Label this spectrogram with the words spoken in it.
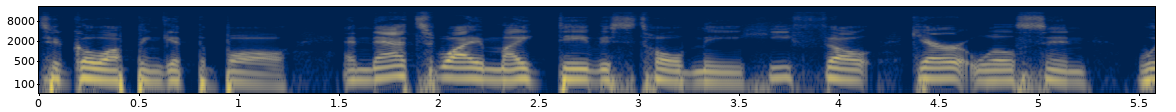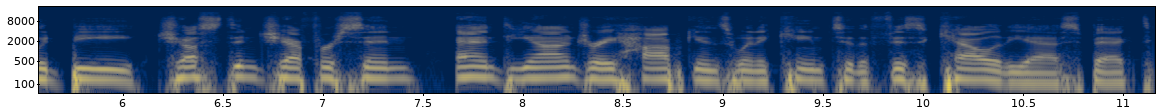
to go up and get the ball. And that's why Mike Davis told me he felt Garrett Wilson would be Justin Jefferson and DeAndre Hopkins when it came to the physicality aspect.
